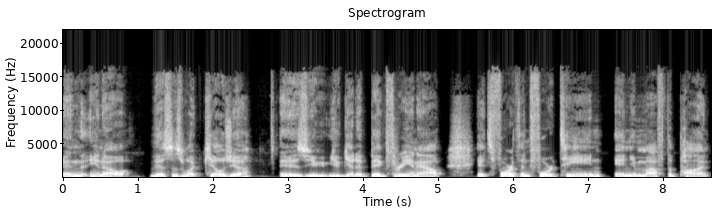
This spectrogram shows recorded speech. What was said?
and you know this is what kills you is you you get a big three and out. It's fourth and fourteen, and you muff the punt,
